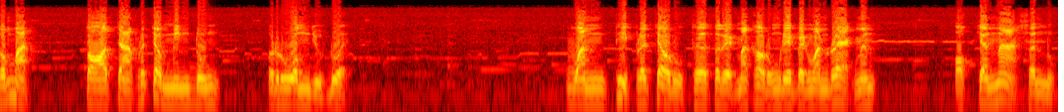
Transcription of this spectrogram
สมบัติต่อจากพระเจ้ามินดุงรวมอยู่ด้วย วันที่พระเจ้าลูกเธอเสด็จมาเข้าโรงเรียนเป็นวันแรกนั้น ออกจะน่าสนุก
